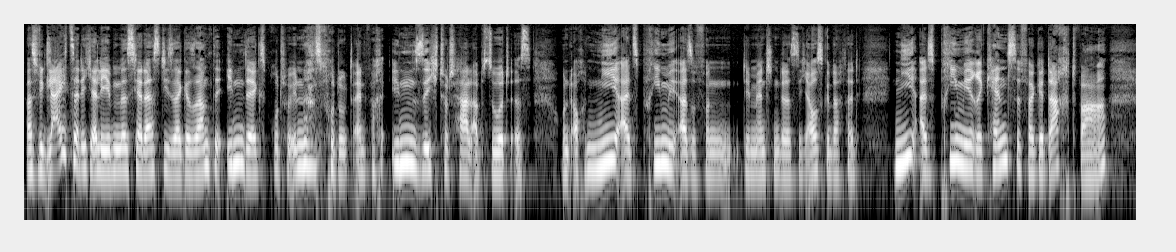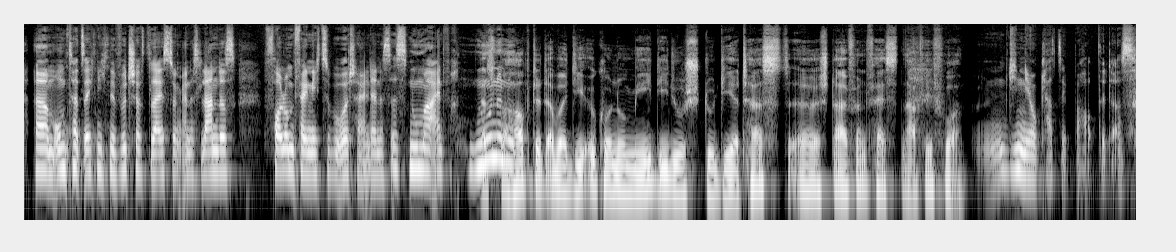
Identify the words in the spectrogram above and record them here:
Was wir gleichzeitig erleben, ist ja, dass dieser gesamte Index Bruttoinlandsprodukt einfach in sich total absurd ist und auch nie als primär, also von dem Menschen, der das sich ausgedacht hat, nie als primäre Kennziffer gedacht war, ähm, um tatsächlich eine Wirtschaftsleistung eines Landes vollumfänglich zu beurteilen. Denn es ist nun mal einfach nur das eine. behauptet aber die Ökonomie, die du studiert hast, äh, steif und fest nach wie vor die Neoklassik behauptet das.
